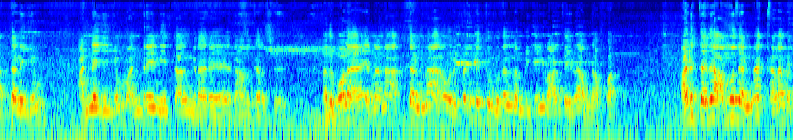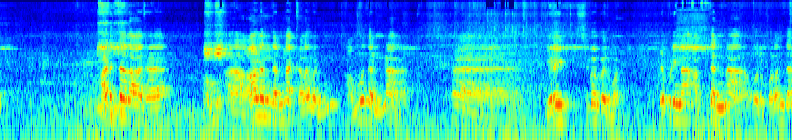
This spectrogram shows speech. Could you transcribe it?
அத்தனையும் அன்னையையும் அன்றே நீத்தாளுங்கிறாரு நாவுக்கரசு அதுபோல என்னன்னா அத்தன்னா ஒரு பெண்ணுக்கு முதல் நம்பிக்கை வாழ்க்கையில் அவங்க அப்பா. அடுத்தது அமுதன்னா கணவன். அடுத்ததாக அம் ஆனந்தன்னா கணவன் அமுதன்னா இறை சிவபெருமான். எப்படின்னா அத்தன்னா ஒரு குழந்தை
